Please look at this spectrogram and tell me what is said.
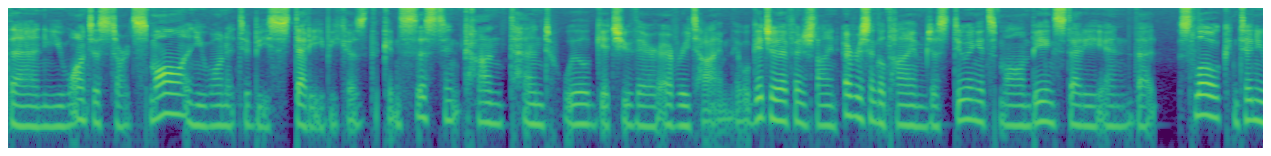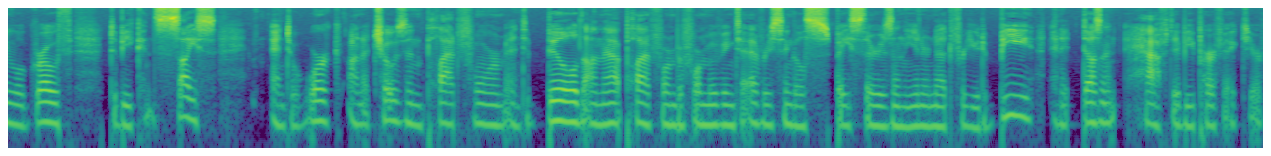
then you want to start small and you want it to be steady because the consistent content will get you there every time. It will get you to that finish line every single time just doing it small and being steady and that slow continual growth to be concise and to work on a chosen platform and to build on that platform before moving to every single space there is on the internet for you to be. And it doesn't have to be perfect. Your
